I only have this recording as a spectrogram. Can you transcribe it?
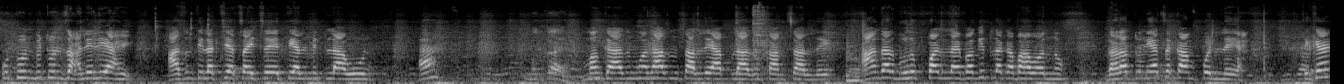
कुटून बिटून झालेली आहे. अजून तिला चेचायचं आहे तेल मीठ लावून. हा मग काय? मग काय अजून मला अजून चाललंय आपलं अजून काम चाललंय. अंधार भुरुक पडलाय बघितलं का भावांनो? घरात दुनियाचं काम पडलंय. ठीक आहे?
